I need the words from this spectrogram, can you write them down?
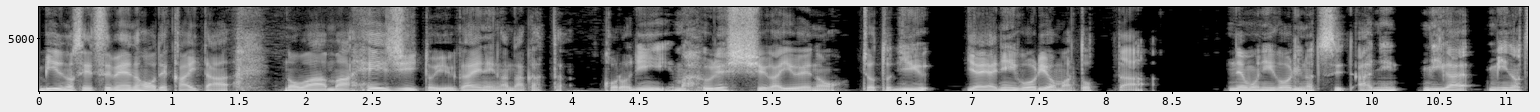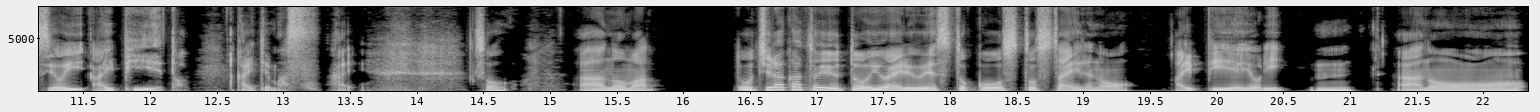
ビールの説明の方で書いたのは、まあ、ヘイジーという概念がなかった頃に、まあ、フレッシュがゆえの、ちょっとに、やや濁りをまとった、でも濁りのつ、あ、に、苦味の強い IPA と書いてます。はい。そう。あの、まあ、どちらかというと、いわゆるウエストコーストスタイルの IPA より、うん。あの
